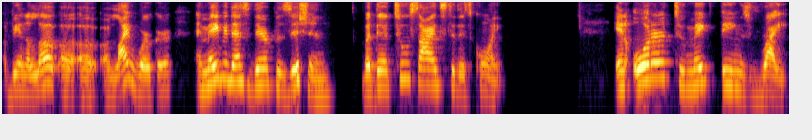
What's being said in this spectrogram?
of being a love a, a, a light worker, and maybe that's their position but there are two sides to this coin. In order to make things right,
